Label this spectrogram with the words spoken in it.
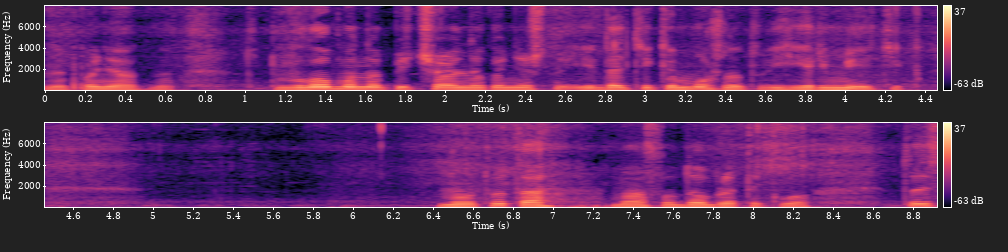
непонятно. Вломано печально, звісно, і де тільки можна, тут герметик. Ну тут а, масло добре текло. Тобто,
